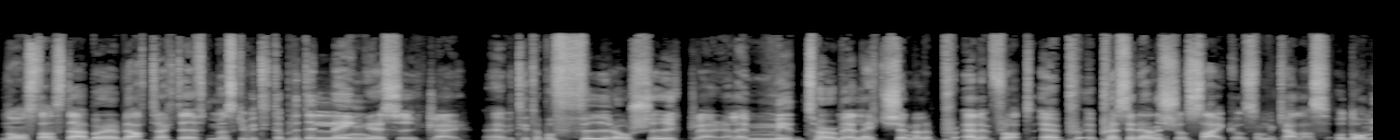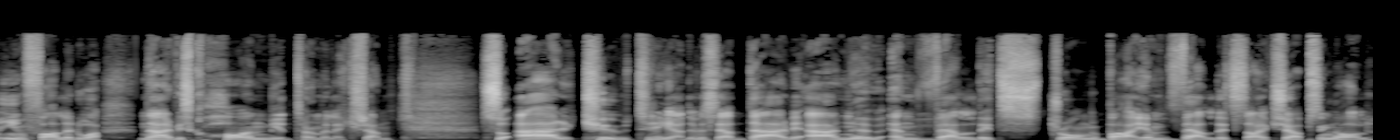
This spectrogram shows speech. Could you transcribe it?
någonstans där börjar det bli attraktivt. Men ska vi titta på lite längre cykler, eh, vi tittar på fyraårscykler eller midterm election eller, eller förlåt, eh, presidential cycle som det kallas. Och de infaller då när vi ska ha en midterm election så är Q3, det vill säga där vi är nu, en väldigt strong buy, en väldigt stark köpsignal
